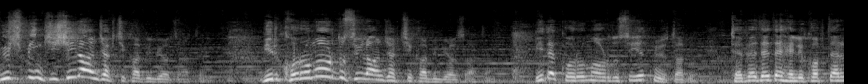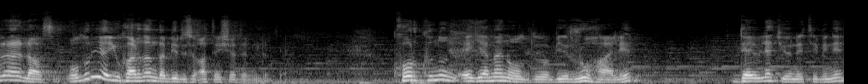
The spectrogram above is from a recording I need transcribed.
3000 kişiyle ancak çıkabiliyor zaten. Bir koruma ordusuyla ancak çıkabiliyor zaten. Bir de koruma ordusu yetmiyor tabii. Tepede de helikopterler lazım. Olur ya yukarıdan da birisi ateş edebilir diye. Korkunun egemen olduğu bir ruh hali devlet yönetimini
